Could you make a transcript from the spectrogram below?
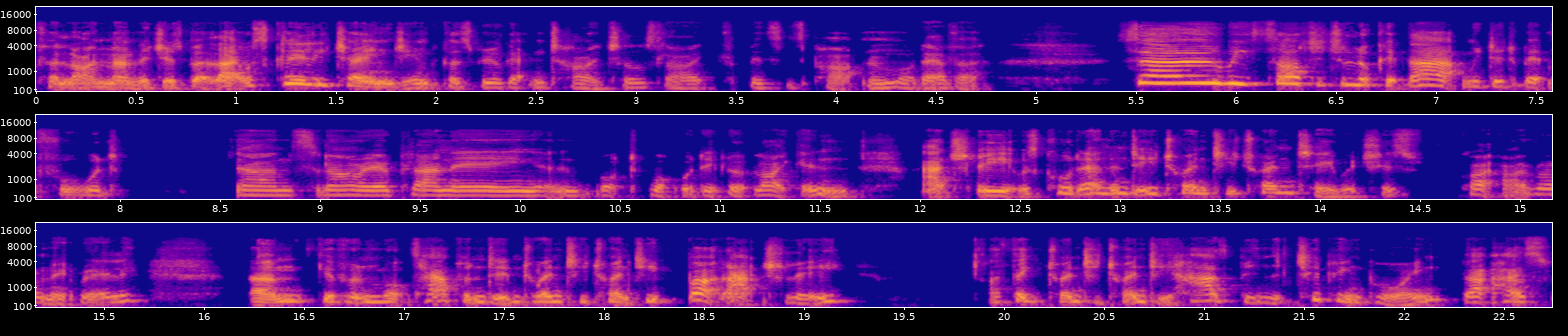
for line managers, but that was clearly changing because we were getting titles like business partner and whatever. So we started to look at that we did a bit forward um, scenario planning and what what would it look like. And actually, it was called L and D 2020, which is quite ironic, really, um, given what's happened in 2020. But actually, I think 2020 has been the tipping point that has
